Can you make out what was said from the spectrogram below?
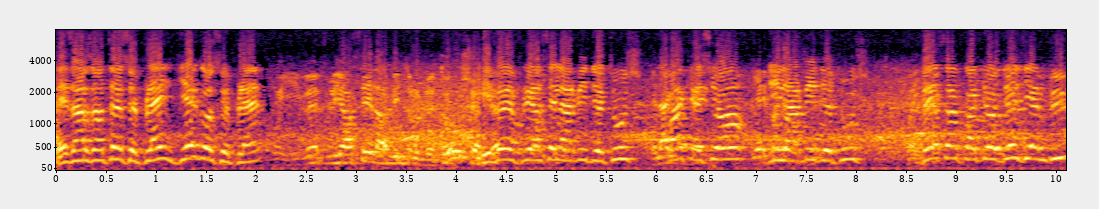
Les Argentins se plaignent, Diego se plaint. Oui, il veut influencer l'arbitre de touche. Il veut influencer l'arbitre de touche. Là, Pas question d'une arbitre de touche. Oui. Vincent Quadio, deuxième but.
